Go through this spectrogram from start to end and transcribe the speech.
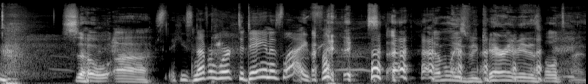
So uh, He's never worked a day in his life. Emily's been carrying me this whole time.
